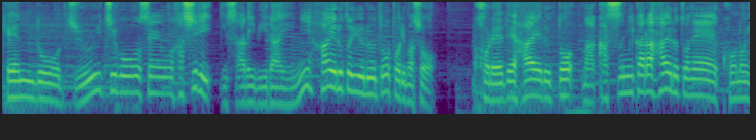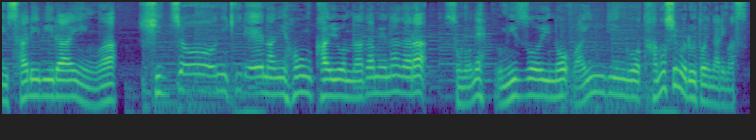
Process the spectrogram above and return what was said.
県道11号線を走り、イサリビラインに入るというルートを取りましょう。これで入ると、まあ、霞から入るとね、このイサリビラインは、非常に綺麗な日本海を眺めながら、そのね、海沿いのワインディングを楽しむルートになります。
